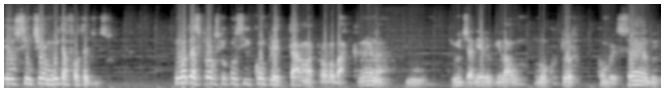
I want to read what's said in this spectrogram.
eu sentia muita falta disso. Uma das provas que eu consegui completar, uma prova bacana no Rio de Janeiro, eu vi lá um locutor conversando,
